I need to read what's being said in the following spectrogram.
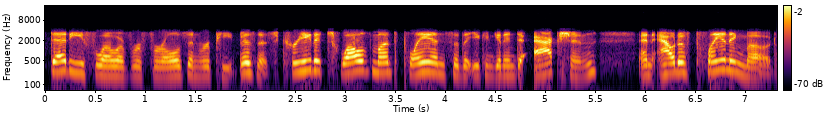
steady flow of referrals and repeat business? Create a 12 month plan so that you can get into action and out of planning mode.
